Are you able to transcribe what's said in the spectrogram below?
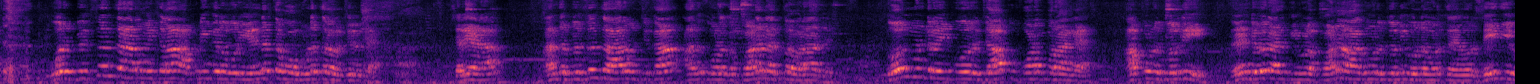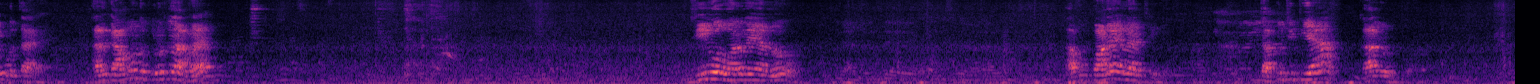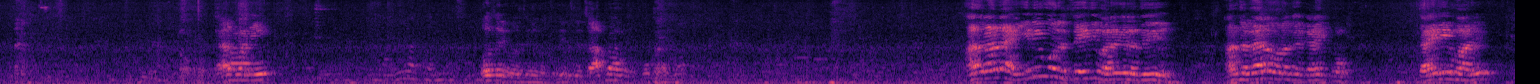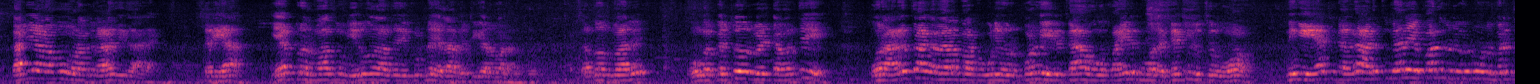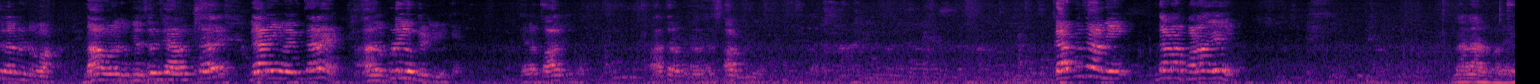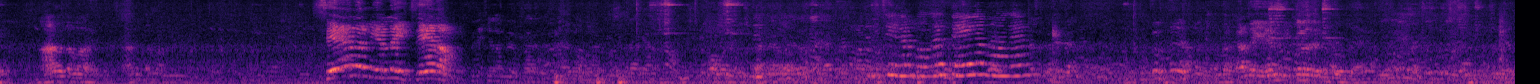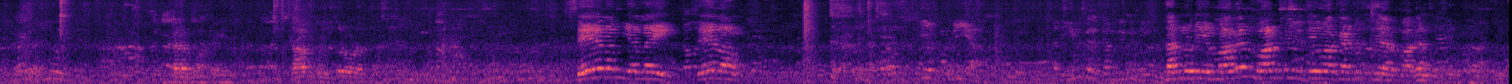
ஒரு பிசினஸ் ஆரம்பிக்கலாம் அப்படிங்கிற ஒரு எண்ணத்தை உன் குணத்துல வச்சிருக்கேன். சரியாடா? அந்த பிசினஸ் ஆரம்பிச்சுக்கா அதுக்கு உனக்கு பண நஷ்டம் வராது. கவர்மெண்ட்ல இப்போ ஒரு ஜாப் போட போறாங்க. அப்படின்னு சொல்லி ரெண்டு பேரும் அதுக்கு இவ்வளவு பணம் ஆகும்னு சொல்லி உன்னை ஒருத்தன் ஒரு செய்தியை கொடுத்தாங்க. அதுக்கு அமௌண்ட் கொடுக்கலாம? ஜீவோ வரலையானோ அப்ப பணம் என்னாச்சு? தப்பிச்சிட்டியா? கால் விட்டு யாரம்மா நீ ஓசரி ஓசரி ஓசரி சாப்பிடாம அதனால இனி ஒரு செய்தி வருகிறது. அந்த வேலை உனக்கு கிடைக்கும். தைரியமாறு கல்யாணமும் உனக்கு நடத்தி தரேன் சரியா? ஏப்ரல் மாதம் இருபதாம் தேதிக்குள்ள எல்லாம் வெற்றிகரமாக நடக்கும். சந்தோஷமாரு உங்கள் பெற்றோர்கள்ட்ட வந்து ஒரு அடுத்தாக வேலை பார்க்கக்கூடிய ஒரு பொண்ணு இருக்கா? உங்கள் பையனுக்கு முதல்ல கட்டி வச்சிருவோம். நீங்கள் ஏற்றுக்காங்க அடுத்து வேலையை பார்த்துக்கிட்டு இருக்கட்டும் ஒரு பிரச்சனை இருந்துருவான் நான் உனக்கு பிசினஸ் ஆரம்பிச்சாரு வேலையும் வைத்து தரேன். அந்த பிள்ளையும் கட்டி வைக்க என்னை பார்த்துக்கோ. ஆத்திரப்படுறத சாப்பிட்டு கருப்பசாமி இந்தாடா பணம் நல்லா இருப்பாரு ஆனந்தமா இருக்கு ஆனந்தமா. சேலம் எல்லை சேலம். சேலம் வாங்க. கதை ஏன் சேலம் எல்லை சேலம். தன்னுடைய மகன் வாழ்க்கை விஷயமா கேட்டது யார்? மகன் விஷயம்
